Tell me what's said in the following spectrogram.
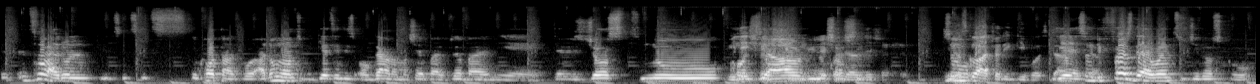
it- It's not I don't. It's, it's, it's important, but I don't want to be getting this organ or mature vibes whereby Yeah. there is just no cordial no relationship. cordial relationship. So- actually give us that. Yeah, so the first day I went to Ginosko,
